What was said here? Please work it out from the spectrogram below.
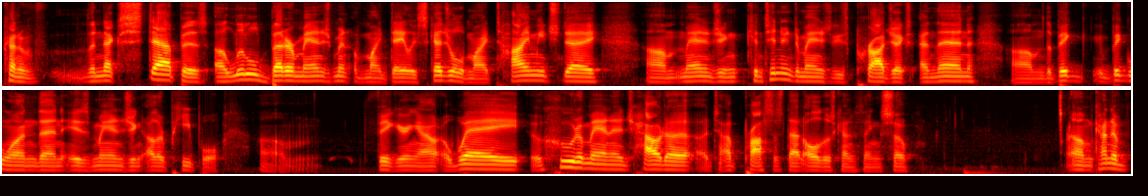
kind of the next step is a little better management of my daily schedule, of my time each day. Um, managing, continuing to manage these projects, and then um, the big, big one then is managing other people um, figuring out a way who to manage, how to, uh, to process that, all those kind of things. So, um, kind of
